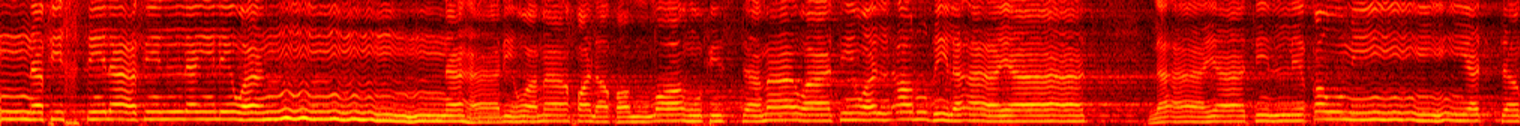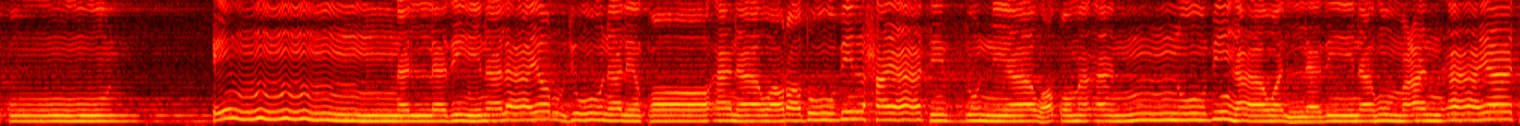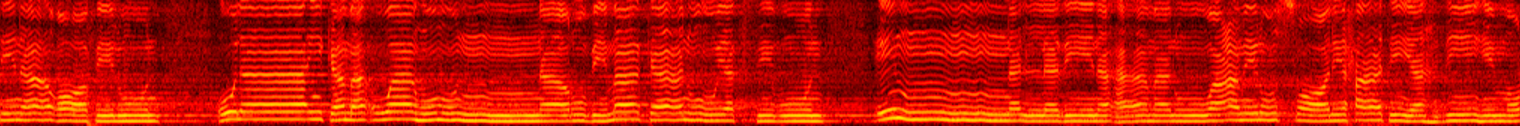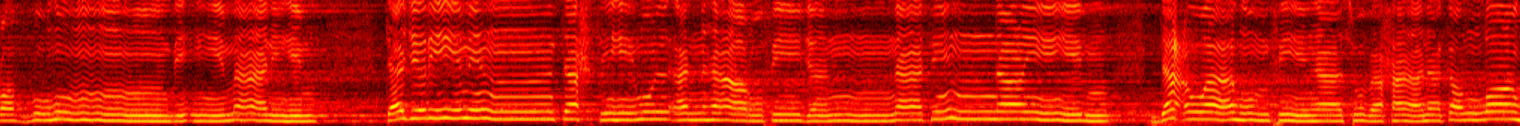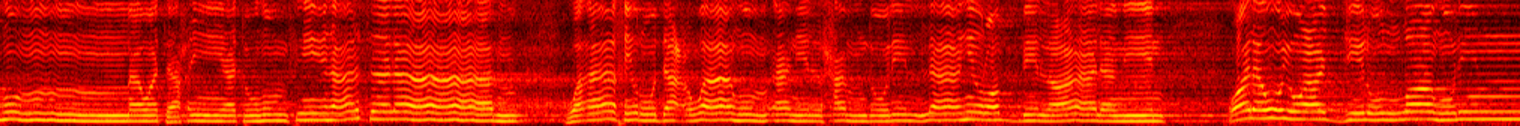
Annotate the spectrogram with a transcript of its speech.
في اختلاف الليل والنهار وما خلق الله في السماوات والأرض لآيات لآيات لقوم يتقون. إن الذين لا يرجون لقاءنا ورضوا بالحياة الدنيا واطمأنوا بها والذين هم عن آياتنا غافلون. أولئك مأواهم النار بما كانوا يكسبون. إن الذين آمنوا وعملوا الصالحات يهديهم ربهم بإيمانهم تجري من تحتهم الأنهار في جنات النعيم. دعواهم فيها سبحانك اللهم وتحيتهم فيها سلام. وآخر دعواهم أن الحمد لله رب العالمين. ولو يعجل الله للناس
